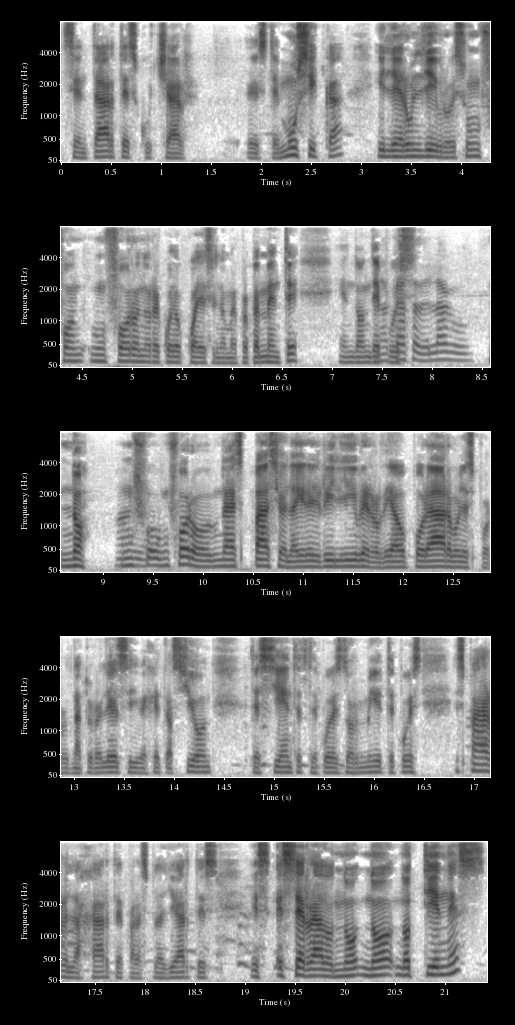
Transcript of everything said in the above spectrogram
sentarte, escuchar este música y leer un libro. Es un fon- un foro, no recuerdo cuál es el nombre propiamente, en donde La pues Casa del Lago. no, Ah, un, ya. fo- un foro, un espacio al aire libre, rodeado por árboles, por naturaleza y vegetación. Te sientes, te puedes dormir, te puedes, es para relajarte, para explayarte. Es, es, es cerrado, no, no, no tienes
